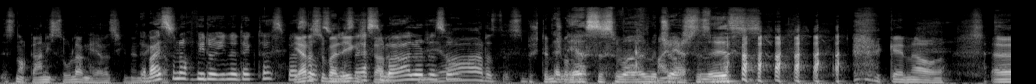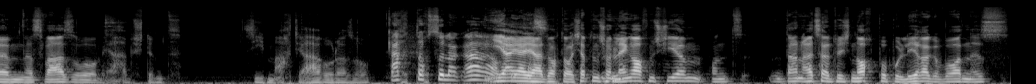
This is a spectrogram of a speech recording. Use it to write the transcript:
ist noch gar nicht so lange her, dass ich ihn entdeckt Weißt du noch, wie du ihn entdeckt hast? Weißt ja, das überlege ich Das erste grade. Mal oder ja, so? Ja, das, das, ist bestimmt Dein schon. erstes Mal mit Josh Smith. genau. Ähm, das war so, ja, bestimmt sieben, acht Jahre oder so. Ach, doch so lang. Ah, okay, ja, ja, ja, doch, doch. Ich habe den schon mhm. länger auf dem Schirm und dann, als er natürlich noch populärer geworden ist,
